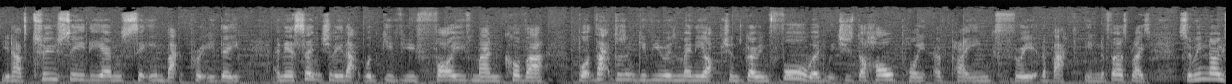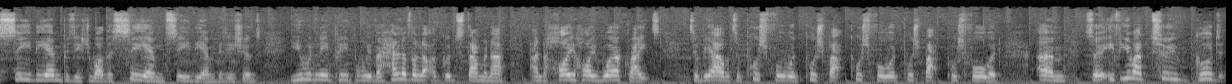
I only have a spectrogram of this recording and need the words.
You'd have two cdms sitting back pretty deep and essentially that would give you five man cover but that doesn't give you as many options going forward which is the whole point of playing three at the back in the first place. So in those CDM positions well the CM CDM positions you would need people with a hell of a lot of good stamina and high high work rates to be able to push forward push back push forward push back push forward. Um, so if you had two good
